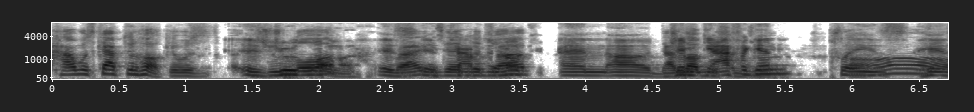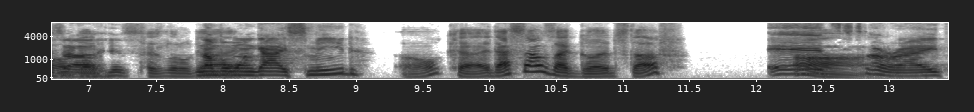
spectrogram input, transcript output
how was Captain Hook? It was is Jude, Jude Law, Law is, right? Is Captain Hook, and uh, Jim Gaffigan plays oh, his uh, his his little guy. number one guy Smee. Okay, that sounds like good stuff. It's all right.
